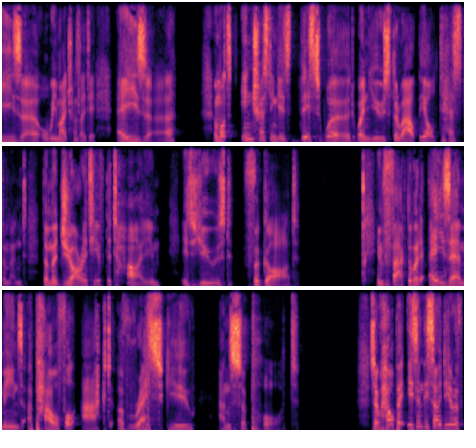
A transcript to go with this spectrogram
Ezer, or we might translate it Azer, and what's interesting is this word, when used throughout the Old Testament, the majority of the time is used for God. In fact, the word Azer means a powerful act of rescue and support. So, helper isn't this idea of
